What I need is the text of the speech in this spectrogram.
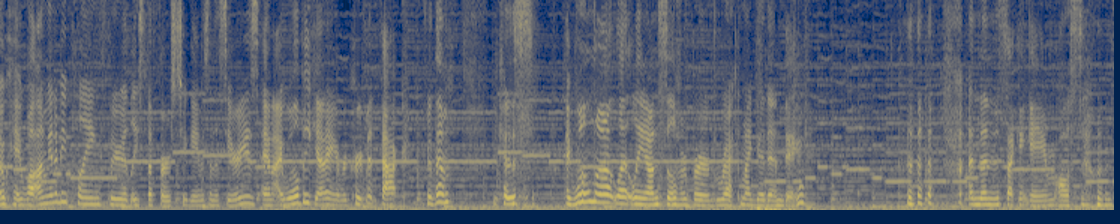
Okay, well I'm gonna be playing through at least the first two games in the series, and I will be getting a recruitment pack for them, because I will not let Leon Silverberg wreck my good ending. and then the second game also is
